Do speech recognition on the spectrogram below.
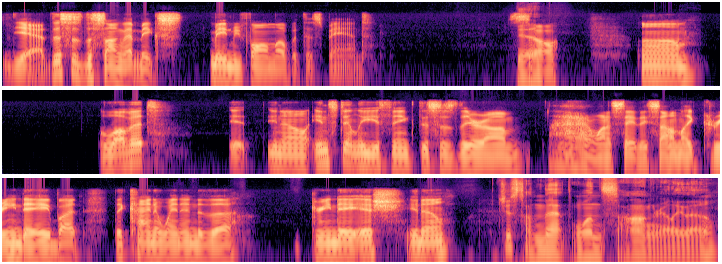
yeah, this is the song that makes made me fall in love with this band. Yeah. So, um, love it. It you know instantly you think this is their um. I don't want to say they sound like Green Day, but they kind of went into the Green Day ish, you know. Just on that one song, really, though.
